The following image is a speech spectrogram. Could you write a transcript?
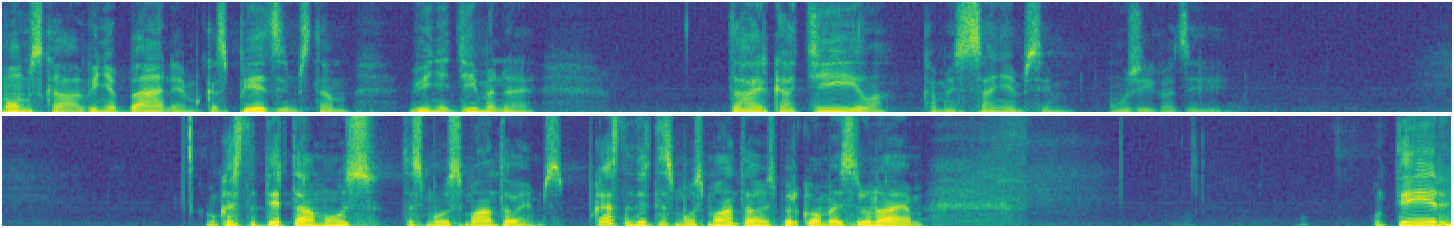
mums kā viņa bērniem, kas piedzimstam viņa ģimenē, tā ir kā ķīla, ka mēs saņemsim mūžīgo dzīvību. Un kas tad ir tā mūsu, tas mūsu mantojums? Kas tad ir tas mūsu mantojums, par ko mēs runājam? Un tie ir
